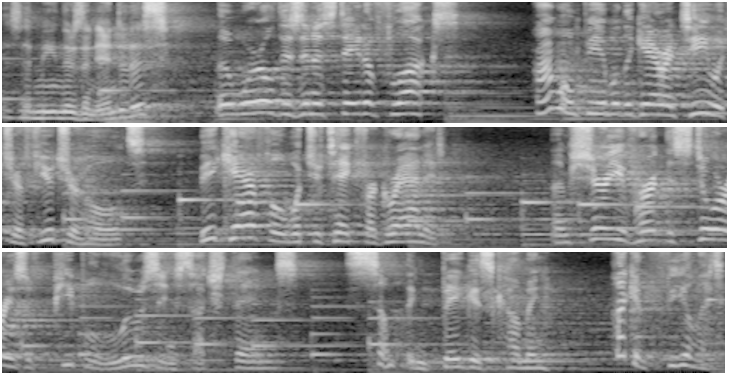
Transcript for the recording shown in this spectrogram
does that mean there's an end to this? The world is in a state of flux. I won't be able to guarantee what your future holds. Be careful what you take for granted. I'm sure you've heard the stories of people losing such things. Something big is coming. I can feel it.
